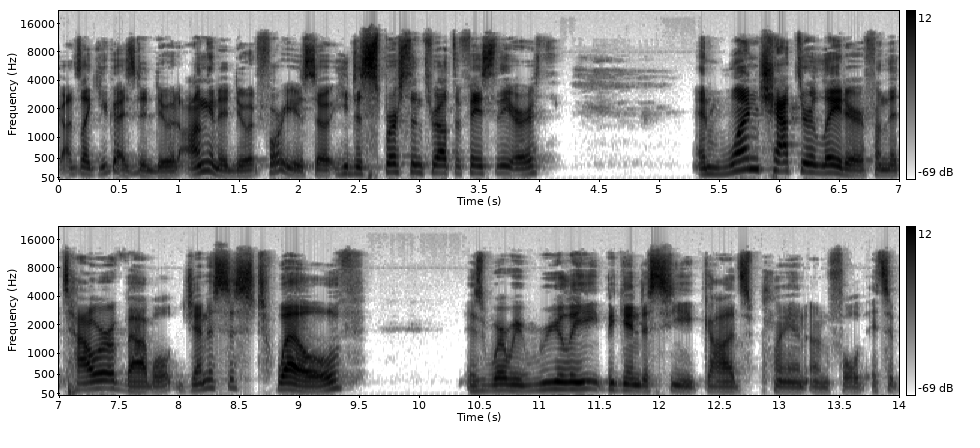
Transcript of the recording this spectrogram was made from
God's like, You guys didn't do it. I'm going to do it for you. So he dispersed them throughout the face of the earth. And one chapter later, from the Tower of Babel, Genesis 12 is where we really begin to see God's plan unfold. It's a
